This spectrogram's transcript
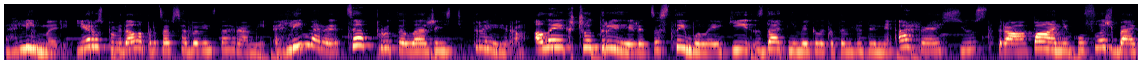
глімерів. Я розповідала про це в себе в інстаграмі. Глімери це протилежність тригерам. Але якщо тригери це стимули, які здатні викликати в людині агресію, страх, паніку, флешбек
